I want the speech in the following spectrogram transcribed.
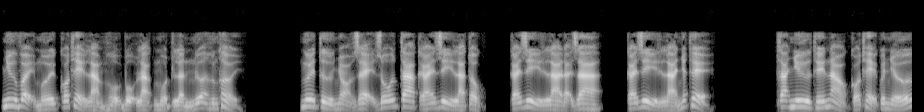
như vậy mới có thể làm hổ bộ lạc một lần nữa hứng khởi. Ngươi từ nhỏ dạy dỗ ta cái gì là tộc, cái gì là đại gia, cái gì là nhất thể. Ta như thế nào có thể quên nhớ?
